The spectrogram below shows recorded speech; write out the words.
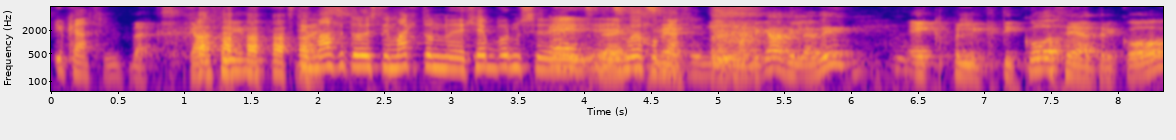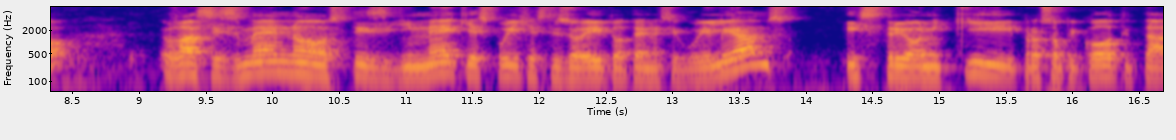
Η Κάθριν. Εντάξει. Κάθριν. Στη μάχη, το- στη μάχη των Χέμπορν σε... Έτσι, εγώ έχω ναι, Κάθριν. Πραγματικά δηλαδή εκπληκτικό θεατρικό βασισμένο στις γυναίκες που είχε στη ζωή το Tennessee Williams ιστριονική προσωπικότητα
